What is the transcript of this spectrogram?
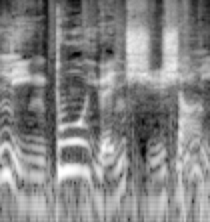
引领多元时尚。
